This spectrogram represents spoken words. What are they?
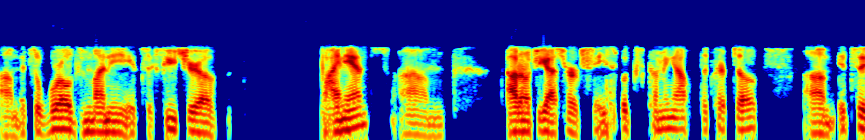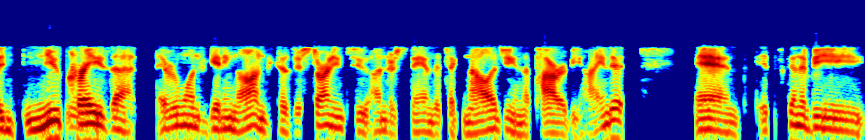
Um, it's a world's money. It's the future of finance. Um, I don't know if you guys heard Facebook's coming out with the crypto. Um, it's a new craze that everyone's getting on because they're starting to understand the technology and the power behind it. And it's going to be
